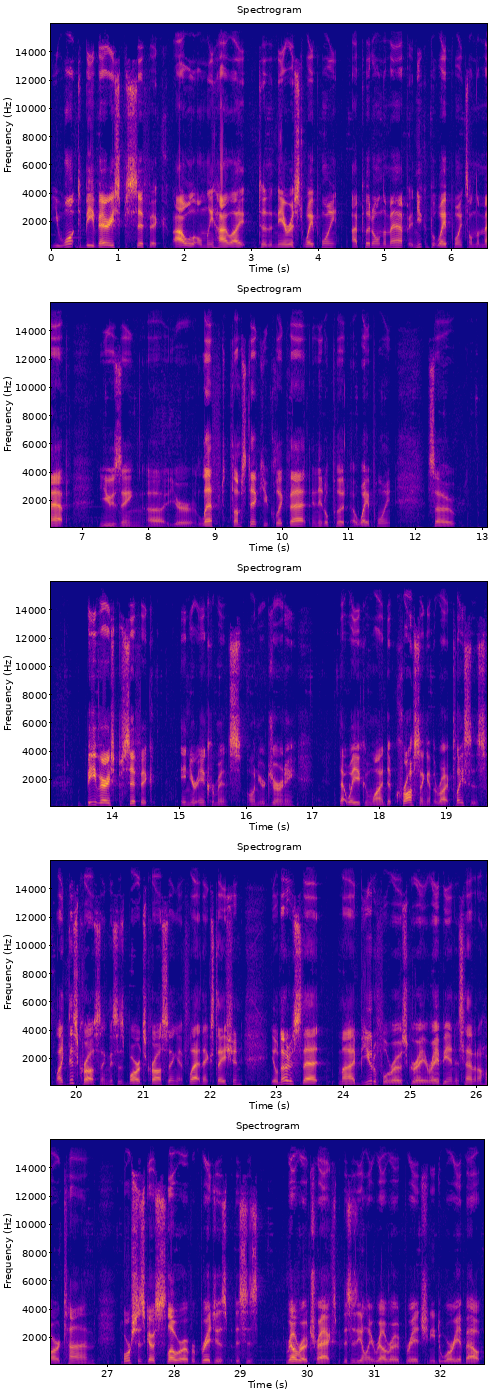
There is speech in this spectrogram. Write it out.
You want to be very specific. I will only highlight to the nearest waypoint I put on the map, and you can put waypoints on the map using uh, your left thumbstick. You click that, and it'll put a waypoint. So be very specific in your increments on your journey. That way you can wind up crossing at the right places. Like this crossing. This is Bard's Crossing at Flatneck Station. You'll notice that my beautiful rose gray Arabian is having a hard time. Horses go slower over bridges, but this is railroad tracks, but this is the only railroad bridge you need to worry about.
